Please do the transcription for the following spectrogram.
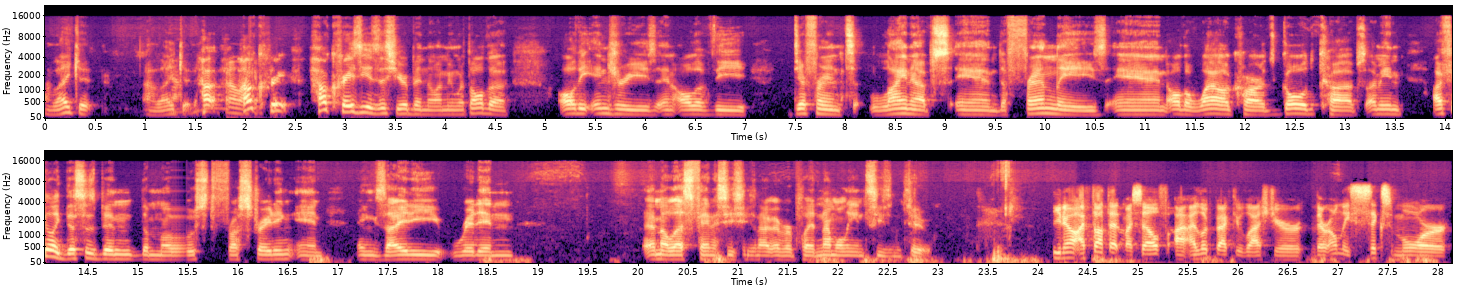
I like it. I like Yeah, it. How I like how it. cra- how crazy has this year been though? I mean, with all the all the injuries and all of the different lineups and the friendlies and all the wild cards, gold cups. I mean, I feel like this has been the most frustrating and anxiety ridden MLS fantasy season I've ever played, and I'm only in season two. You know, I thought that myself. I, look back through last year. There are only six more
